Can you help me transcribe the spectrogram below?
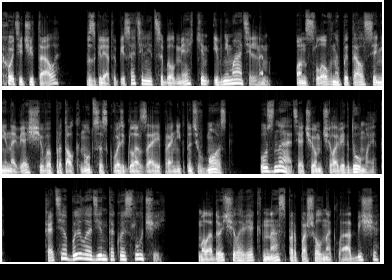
Хоть и читала, взгляд у писательницы был мягким и внимательным. Он словно пытался ненавязчиво протолкнуться сквозь глаза и проникнуть в мозг. узнать, о чем человек думает. Хотя был один такой случай. Молодой человек наспор пошел на кладбище,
